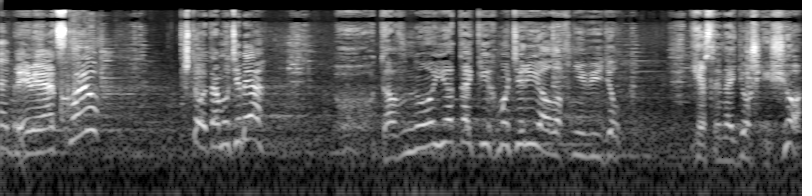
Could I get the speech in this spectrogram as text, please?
Хочешь пособить? Приветствую! Что там у тебя? О, давно я таких материалов не видел. Если найдешь еще,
